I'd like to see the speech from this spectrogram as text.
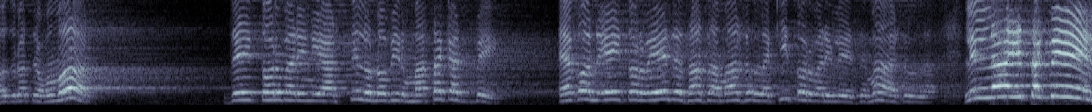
হজরতে ওমর যে তরবারি নিয়ে আসছিল, নবীর মাথা কাটবে। এখন এই তর, এই যে সাসা মাশাল্লাহ কি তরবারি লয়েছে মাশাল্লাহ লিল্লাহি তাকবীর!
